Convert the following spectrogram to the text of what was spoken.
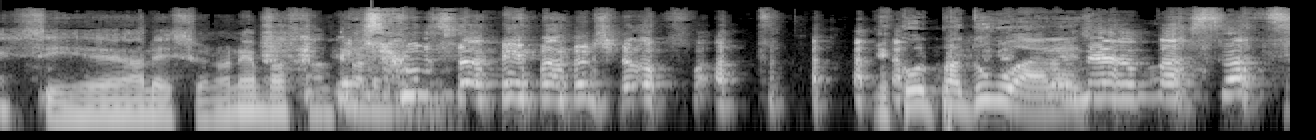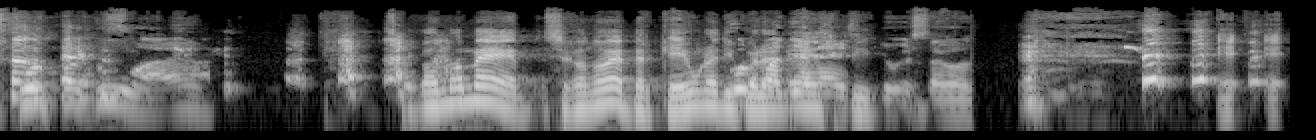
eh, sì, eh, Alessio, non è abbastanza. Scusami, ma non ce l'ho fatta. È colpa tua, Alessio. Non è abbastanza. È colpa lesbica. tua, eh. Secondo me, secondo me, perché è una di quelle lesbiche. È, è,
